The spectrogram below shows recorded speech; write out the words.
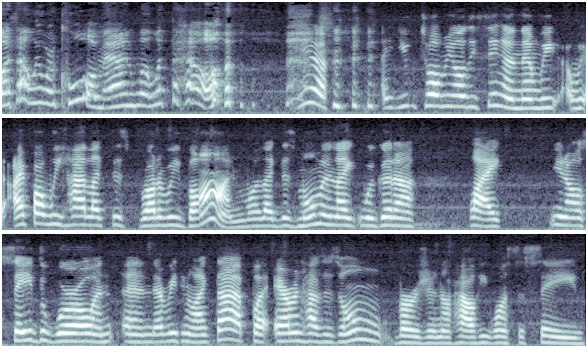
I thought we were cool, man. What what the hell? yeah you told me all these things and then we, we i thought we had like this brotherly bond more like this moment like we're gonna like you know save the world and and everything like that but eren has his own version of how he wants to save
